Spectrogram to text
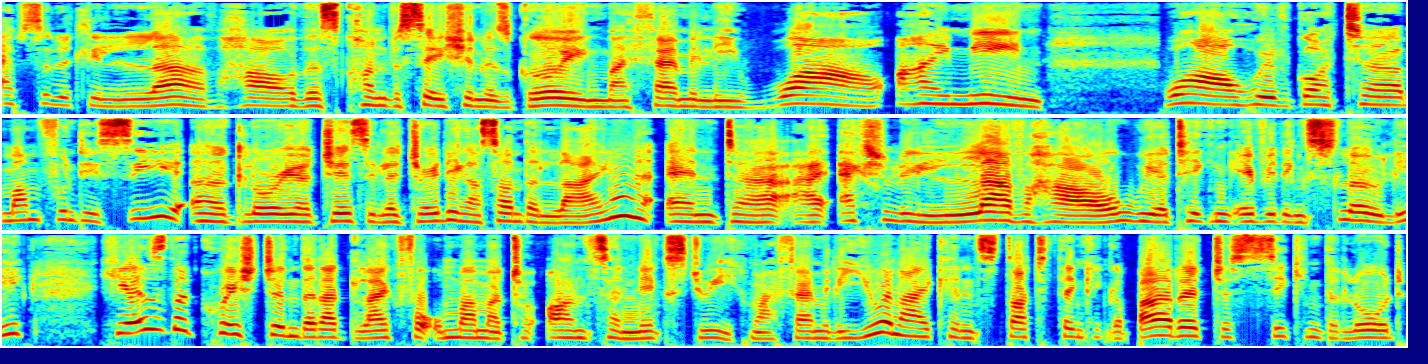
Absolutely love how this conversation is going, my family. Wow. I mean, Wow, we've got uh, Mamfundisi, uh, Gloria Jezile joining us on the line, and uh, I actually love how we are taking everything slowly. Here's the question that I'd like for Umama to answer next week, my family. You and I can start thinking about it, just seeking the Lord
